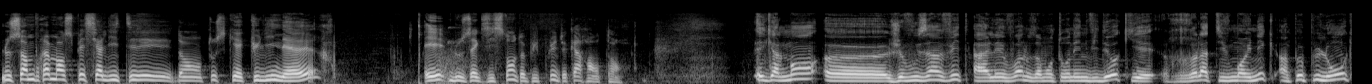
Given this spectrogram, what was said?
Nous sommes vraiment spécialisés dans tout ce qui est culinaire et nous existons depuis plus de 40 ans. Également, euh, je vous invite à aller voir, nous avons tourné une vidéo qui est relativement unique, un peu plus longue,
